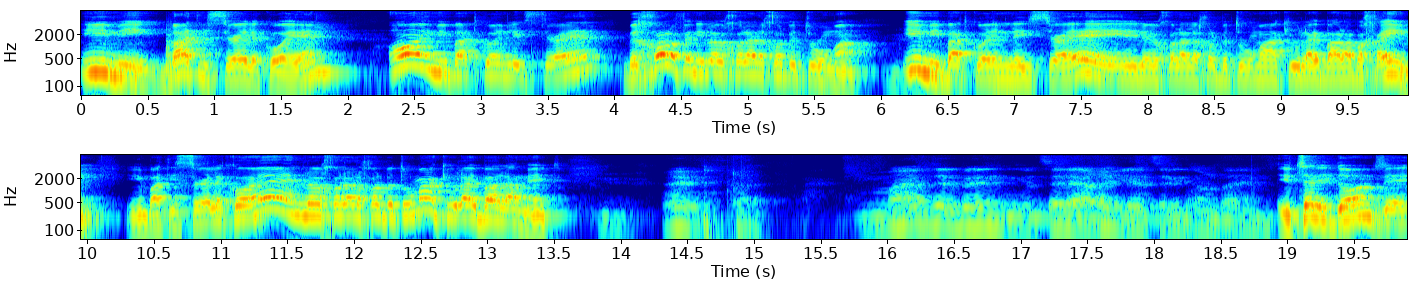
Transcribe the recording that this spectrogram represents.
אם היא בת ישראל לכהן, או אם היא בת כהן לישראל, בכל אופן היא לא יכולה לאכול בתרומה. אם היא בת כהן לישראל, היא לא יכולה לאכול בתרומה כי אולי בעלה בחיים. אם היא בת ישראל לכהן, לא יכולה לאכול בתרומה כי אולי בעלה מת. מה ההבדל בין יוצא להיהרג ליוצא לדון בהם? יוצא לדון זה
